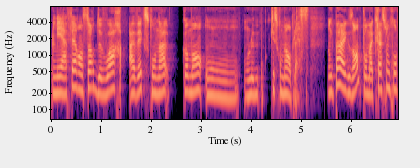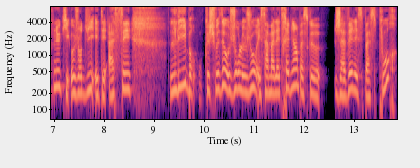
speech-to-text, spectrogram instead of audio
mais à faire en sorte de voir avec ce qu'on a comment on, le qu'est-ce qu'on met en place. Donc par exemple, pour ma création de contenu qui aujourd'hui était assez libre que je faisais au jour le jour et ça m'allait très bien parce que j'avais l'espace pour,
